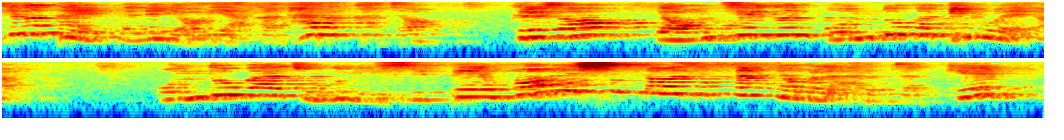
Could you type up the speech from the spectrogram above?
채도 타입 때는 열이 약간 하락하죠. 그래서 염색은 온도가 필요해요. 온도가 조금 있을 때 훨씬 더 색상력을 아름답게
